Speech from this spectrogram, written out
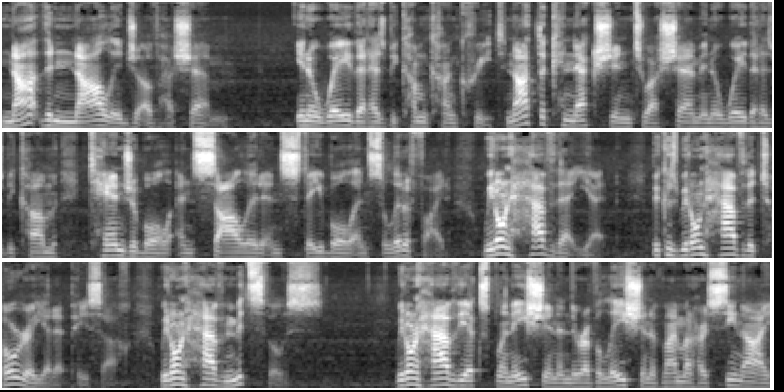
not the knowledge of Hashem, in a way that has become concrete, not the connection to Hashem in a way that has become tangible and solid and stable and solidified. We don't have that yet because we don't have the Torah yet at Pesach. We don't have mitzvos. We don't have the explanation and the revelation of Maamad Har Sinai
